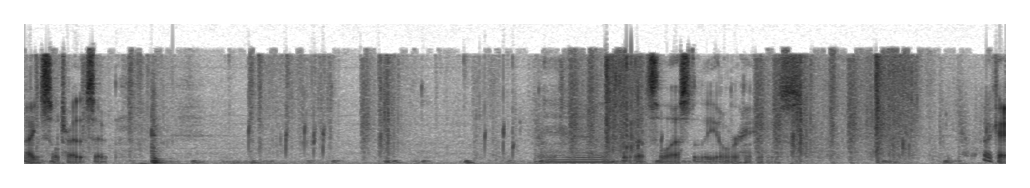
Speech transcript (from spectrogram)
I can still try this out. And I think that's the last of the overhangs. Okay.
